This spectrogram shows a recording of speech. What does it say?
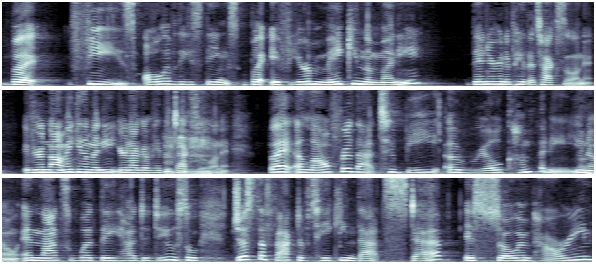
But fees, all of these things. But if you're making the money, then you're going to pay the taxes on it. If you're not making the money, you're not going to pay the taxes on it. But allow for that to be a real company, you know, and that's what they had to do. So just the fact of taking that step is so empowering.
